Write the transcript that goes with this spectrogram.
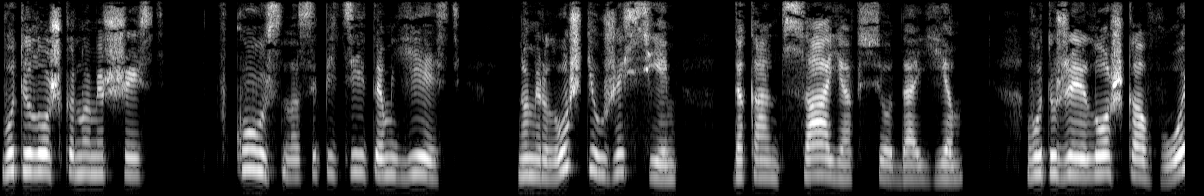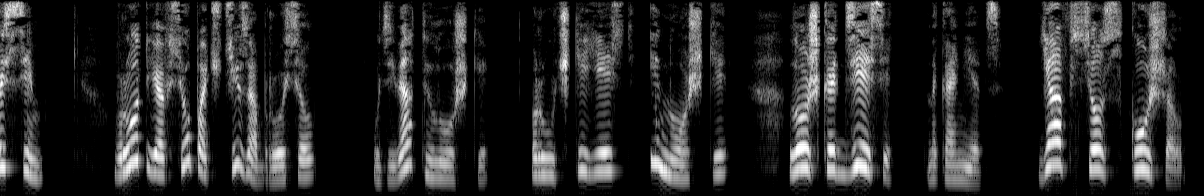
Вот и ложка номер шесть. Вкусно, с аппетитом есть. Номер ложки уже семь. До конца я все доем. Вот уже и ложка восемь. В рот я все почти забросил. У девятой ложки ручки есть и ножки. Ложка десять, наконец. «Я все скушал.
